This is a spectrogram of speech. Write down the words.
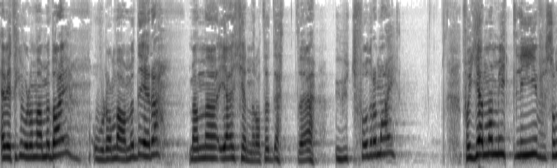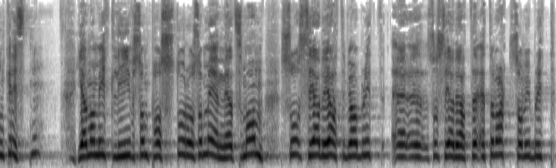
Jeg vet ikke hvordan det er med deg, og hvordan det er med dere, men eh, jeg kjenner at dette utfordrer meg. For gjennom mitt liv som kristen, gjennom mitt liv som pastor og som menighetsmann, så ser jeg det at, blitt, eh, jeg det at etter hvert så har vi blitt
